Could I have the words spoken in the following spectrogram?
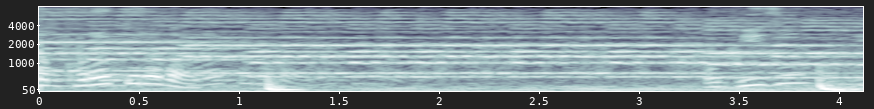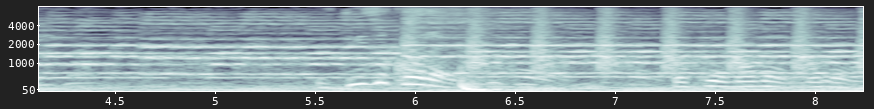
São 40 graus. o diesel o diesel 40. Ok, momento, momento.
